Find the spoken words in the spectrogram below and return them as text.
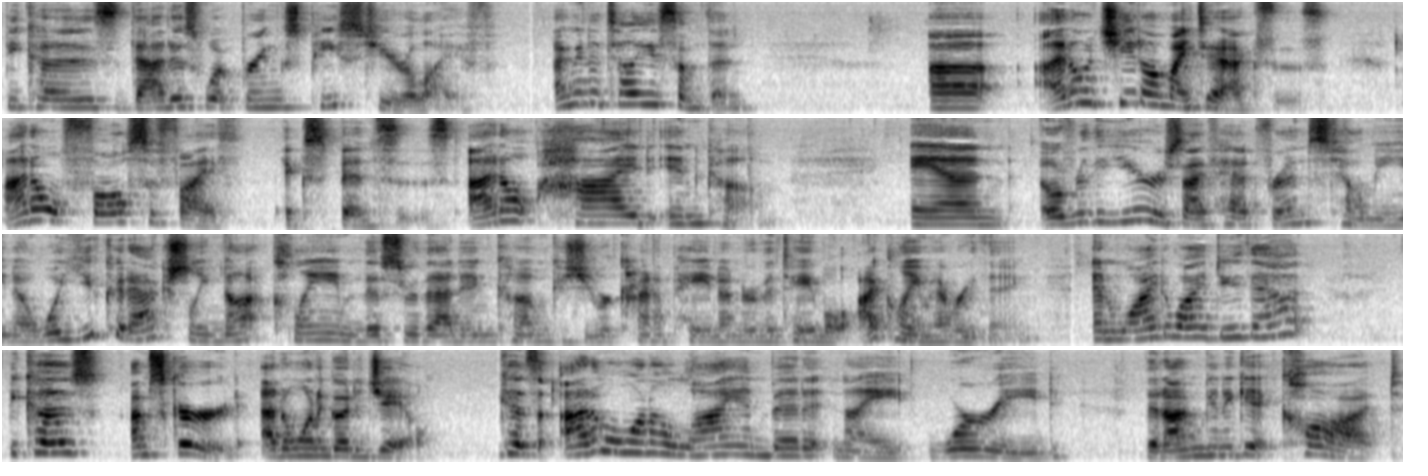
because that is what brings peace to your life. I'm going to tell you something. Uh, I don't cheat on my taxes. I don't falsify expenses. I don't hide income. And over the years, I've had friends tell me, you know, well, you could actually not claim this or that income because you were kind of paid under the table. I claim everything. And why do I do that? Because I'm scared. I don't want to go to jail. Because I don't want to lie in bed at night worried that I'm going to get caught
